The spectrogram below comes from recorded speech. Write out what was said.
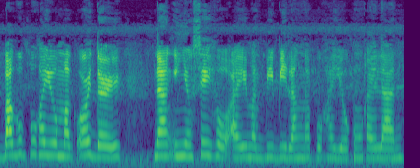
bago po kayo mag-order ng inyong seho ay magbibilang na po kayo kung kailan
